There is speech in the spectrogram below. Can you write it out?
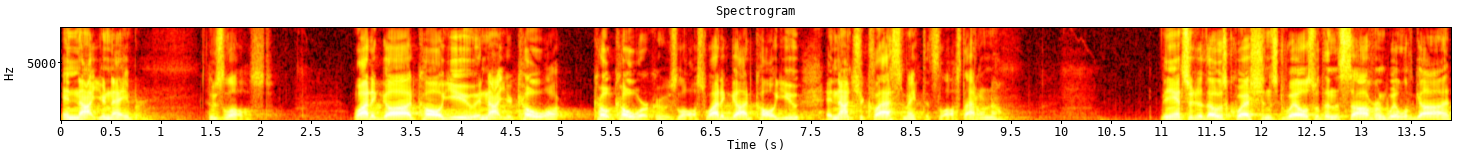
and not your neighbor who's lost? Why did God call you and not your co worker who's lost? Why did God call you and not your classmate that's lost? I don't know. The answer to those questions dwells within the sovereign will of God.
